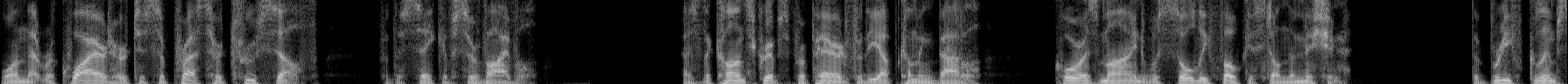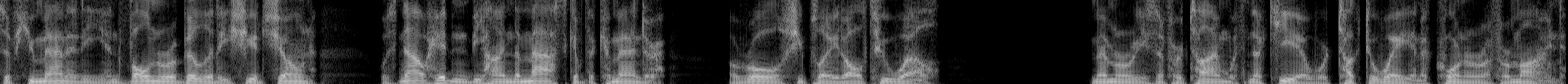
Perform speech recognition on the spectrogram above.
one that required her to suppress her true self for the sake of survival. As the conscripts prepared for the upcoming battle, Cora's mind was solely focused on the mission. The brief glimpse of humanity and vulnerability she had shown was now hidden behind the mask of the commander, a role she played all too well. Memories of her time with Nakia were tucked away in a corner of her mind,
